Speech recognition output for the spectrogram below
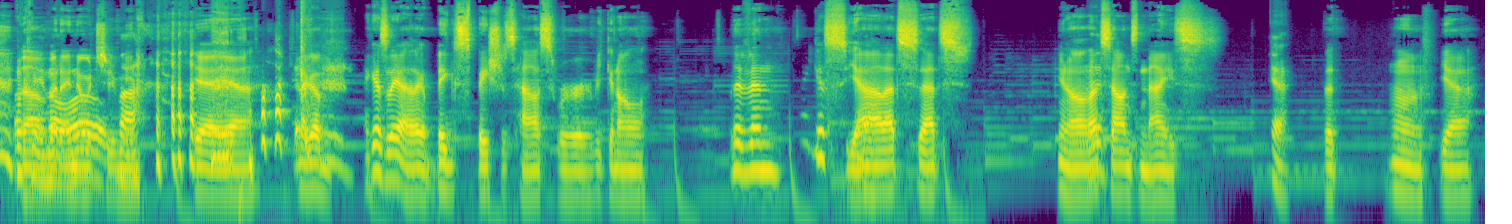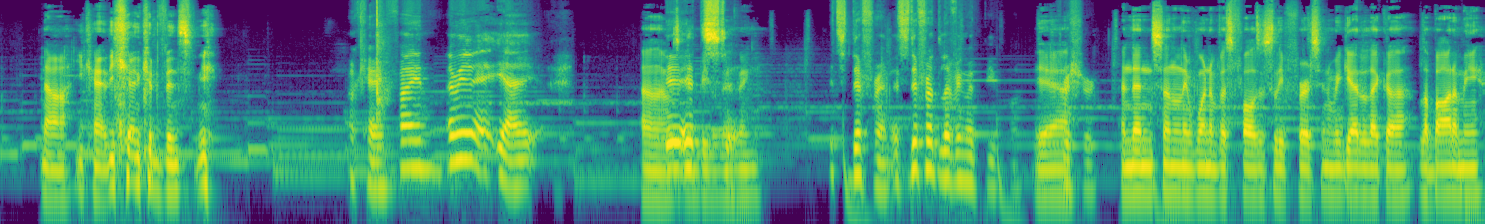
Okay, but I know what you nah. mean. Yeah, yeah. like a, I guess yeah, like a big spacious house where we can all live in. I guess yeah, that's that's, you know, that sounds nice. Yeah. But, uh, yeah, nah, you can't you can't convince me. Okay, fine. I mean, eh, yeah, I don't know. It's gonna be living. it's different. It's different living with people Yeah. for sure. and then suddenly one of us falls asleep first and we get like a lobotomy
